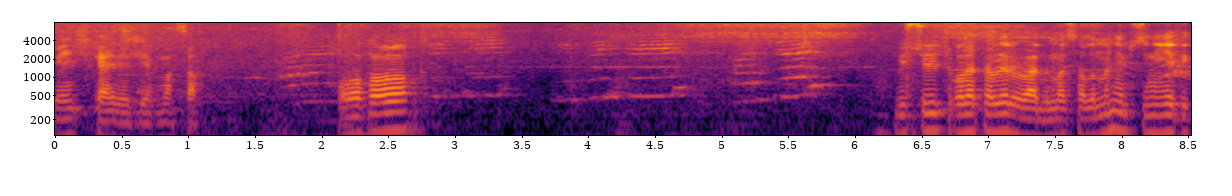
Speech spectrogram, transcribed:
Beni şikayet ediyor masal. Oho. Bir sürü çikolataları vardı masalımın. Hepsini yedik.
